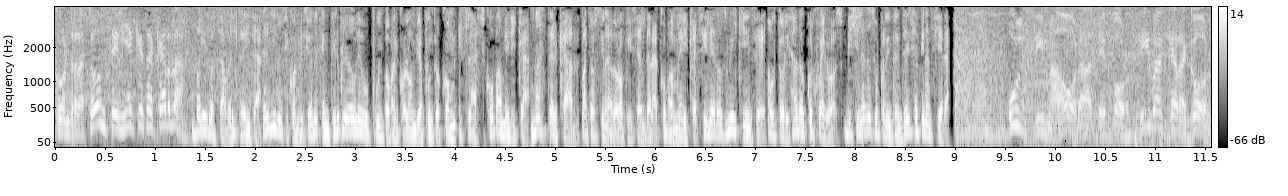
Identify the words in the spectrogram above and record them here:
Con razón, tenía que sacarla. Válido hasta el 30. Términos y condiciones en www.bancolombia.com slash Copa América. Mastercard, patrocinador oficial de la Copa América Chile 2015. Autorizado por juegos. Vigilado Superintendencia Financiera. Última hora Deportiva Caracol.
